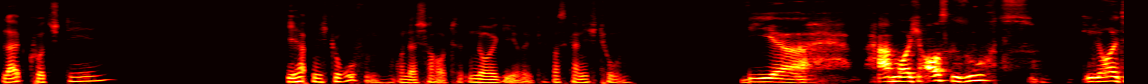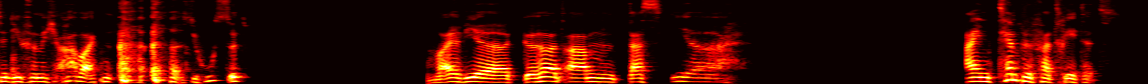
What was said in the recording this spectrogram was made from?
bleibt kurz stehen. Ihr habt mich gerufen und er schaut neugierig. Was kann ich tun? Wir haben euch ausgesucht, die Leute, die für mich arbeiten. Sie hustet. Weil wir gehört haben, dass ihr einen Tempel vertretet.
